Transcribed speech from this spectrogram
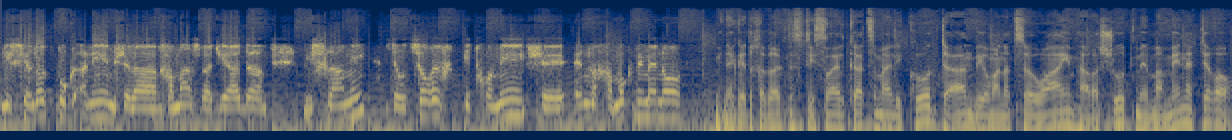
ניסיונות פוגעניים של החמאס והג'יהאד האיסלאמי. זהו צורך ביטחוני שאין לך עמוק ממנו. מנגד חבר הכנסת ישראל כץ מהליכוד טען ביומן הצהריים הרשות מממנת טרור.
